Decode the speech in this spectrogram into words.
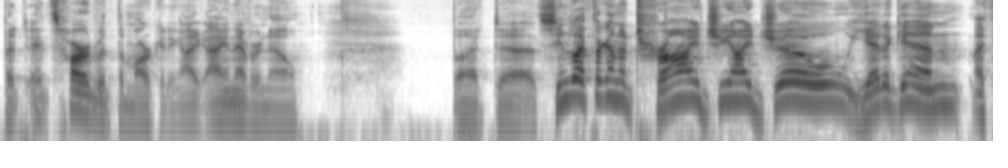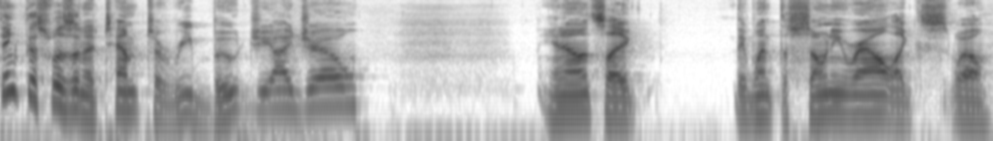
But it's hard with the marketing. I, I never know. But uh, it seems like they're going to try G.I. Joe yet again. I think this was an attempt to reboot G.I. Joe. You know, it's like they went the Sony route. Like, well,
